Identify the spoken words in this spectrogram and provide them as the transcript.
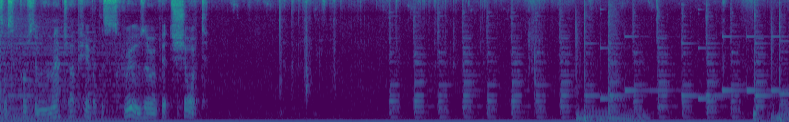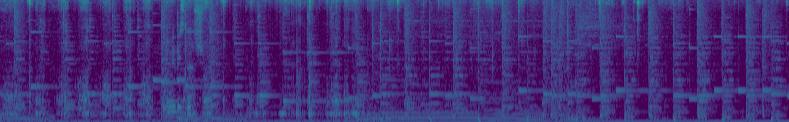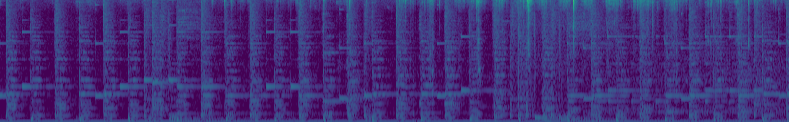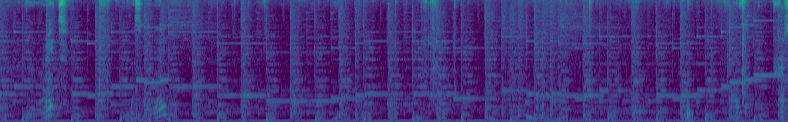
These are supposed to match up here, but the screws are a bit short.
